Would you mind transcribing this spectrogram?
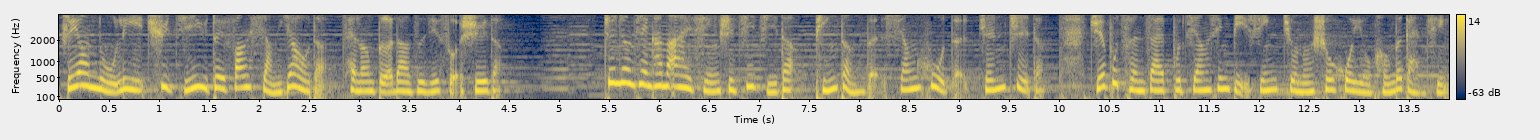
只要努力去给予对方想要的，才能得到自己所需的。真正健康的爱情是积极的、平等的、相互的、真挚的，绝不存在不将心比心就能收获永恒的感情。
